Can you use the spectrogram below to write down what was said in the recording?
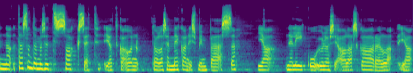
No, tässä on tämmöiset sakset, jotka on tuollaisen mekanismin päässä. Ja ne liikkuu ylös ja alas kaarella. Ja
